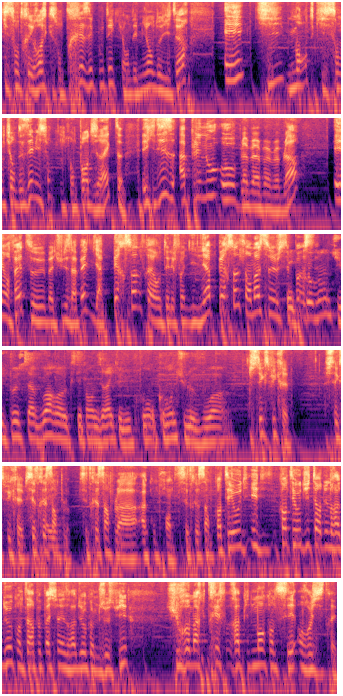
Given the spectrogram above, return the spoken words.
qui sont très grosses, qui sont très écoutées, qui ont des millions d'auditeurs et qui mentent, qui, sont, qui ont des émissions qui ne sont pas en direct et qui disent appelez-nous au blablabla. Bla, bla, bla. Et en fait, euh, bah, tu les appelles, il n'y a personne, frère, au téléphone. Il n'y a personne, en masse, c'est pas. comment tu peux savoir euh, que c'est pas en direct du coup Comment tu le vois? Je t'expliquerai. Je t'expliquerai. C'est très simple. C'est très simple à, à comprendre. C'est très simple. Quand quand t'es auditeur d'une radio, quand t'es un peu passionné de radio comme je suis, tu remarques très rapidement quand c'est enregistré.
